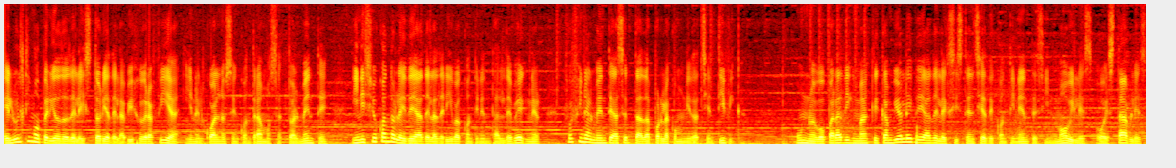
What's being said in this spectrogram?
El último periodo de la historia de la biogeografía y en el cual nos encontramos actualmente inició cuando la idea de la deriva continental de Wegener fue finalmente aceptada por la comunidad científica. Un nuevo paradigma que cambió la idea de la existencia de continentes inmóviles o estables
